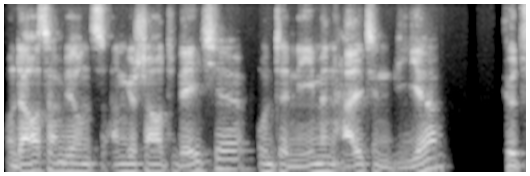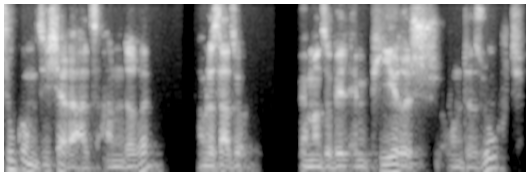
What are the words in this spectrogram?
Und daraus haben wir uns angeschaut, welche Unternehmen halten wir für zukunftssicherer als andere. Haben das also, wenn man so will, empirisch untersucht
